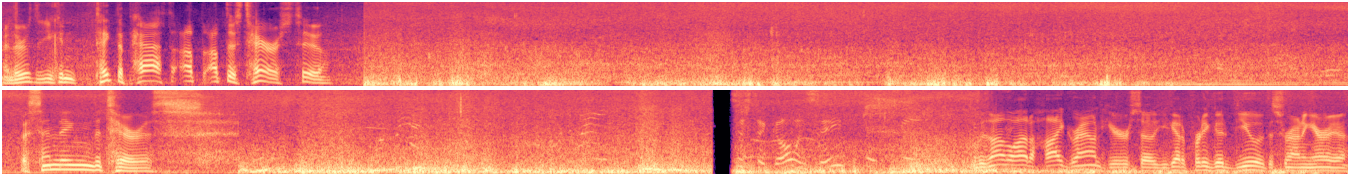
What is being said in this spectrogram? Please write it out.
And there's you can take the path up up this terrace too. Ascending the terrace. Just to go and see. There's not a lot of high ground here, so you got a pretty good view of the surrounding area,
